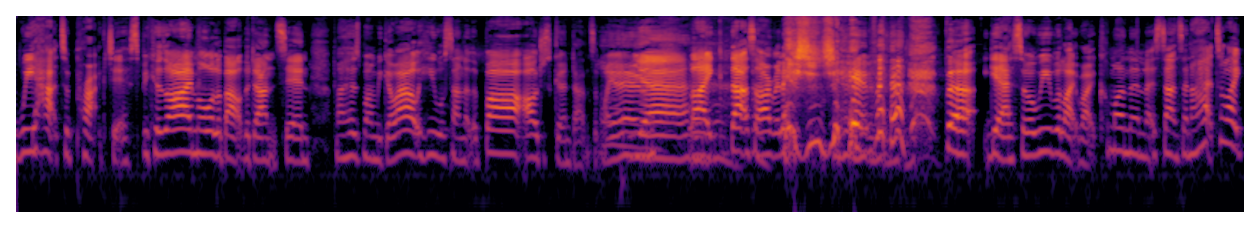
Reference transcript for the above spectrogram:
we had to practice because I'm all about the dancing. My husband, we go out, he will stand at the bar. I'll just go and dance at my own. Yeah. like that's our relationship. but yeah, so we were like, right, come on then, let's dance. And I had to like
